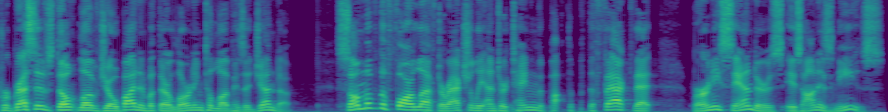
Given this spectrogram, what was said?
progressives don't love Joe Biden, but they're learning to love his agenda. Some of the far left are actually entertaining the, the, the fact that Bernie Sanders is on his knees.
